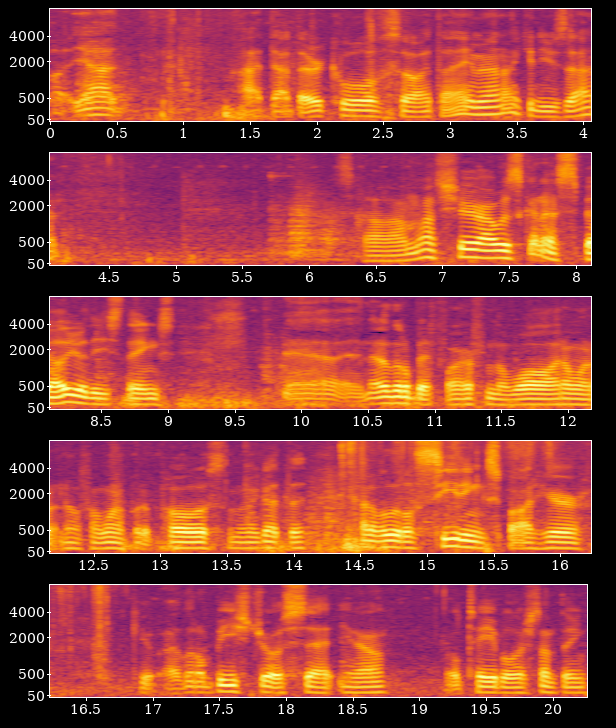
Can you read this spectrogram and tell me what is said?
But yeah, I thought they were cool, so I thought, hey man, I could use that. So I'm not sure. I was gonna spell you these things. Yeah, they're a little bit far from the wall. I don't want to know if I want to put a post. And then I got the kind of a little seating spot here. A little bistro set, you know, a little table or something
